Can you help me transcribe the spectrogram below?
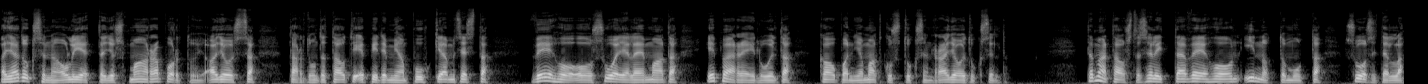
Ajatuksena oli, että jos maa raportoi ajoissa tartuntatautiepidemian puhkeamisesta, WHO suojelee maata epäreiluilta kaupan ja matkustuksen rajoituksilta. Tämä tausta selittää WHOn innottomuutta suositella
